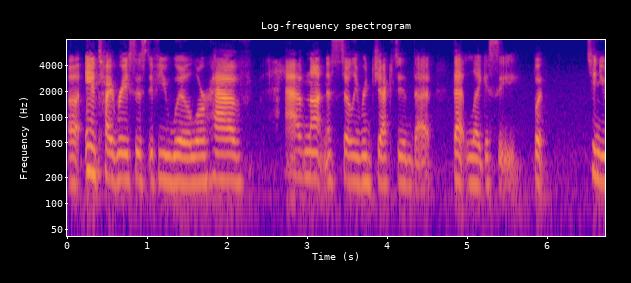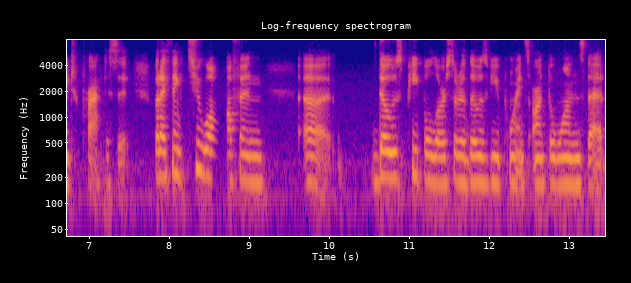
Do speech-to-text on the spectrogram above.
uh, anti-racist, if you will, or have have not necessarily rejected that that legacy, but continue to practice it. But I think too often uh, those people or sort of those viewpoints aren't the ones that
